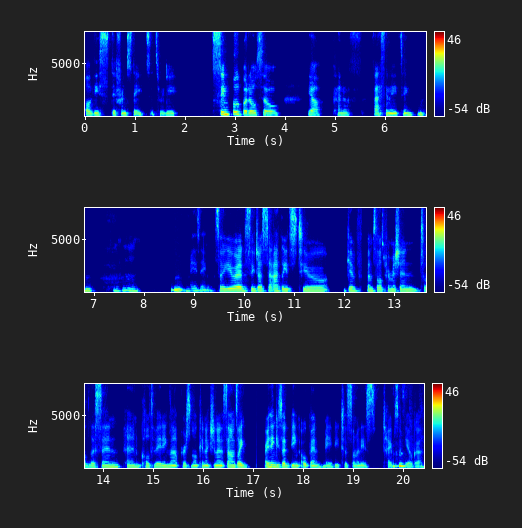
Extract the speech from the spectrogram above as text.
all these different states it's really simple but also yeah kind of fascinating mm-hmm. Mm-hmm. Mm. amazing so you would suggest to athletes to give themselves permission to listen and cultivating that personal connection and it sounds like I think you said being open maybe to some of these types mm-hmm. of yoga.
